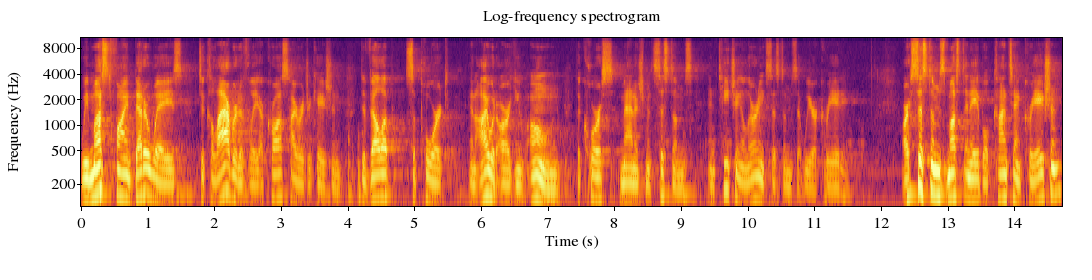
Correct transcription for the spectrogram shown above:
We must find better ways to collaboratively across higher education develop, support, and I would argue own the course management systems and teaching and learning systems that we are creating. Our systems must enable content creation,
